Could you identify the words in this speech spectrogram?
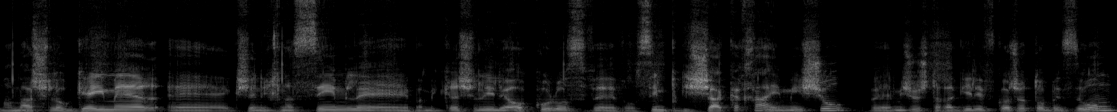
ממש לא גיימר, אה, כשנכנסים, במקרה שלי, לאוקולוס ועושים פגישה ככה עם מישהו, ומישהו שאתה רגיל לפגוש אותו בזום,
